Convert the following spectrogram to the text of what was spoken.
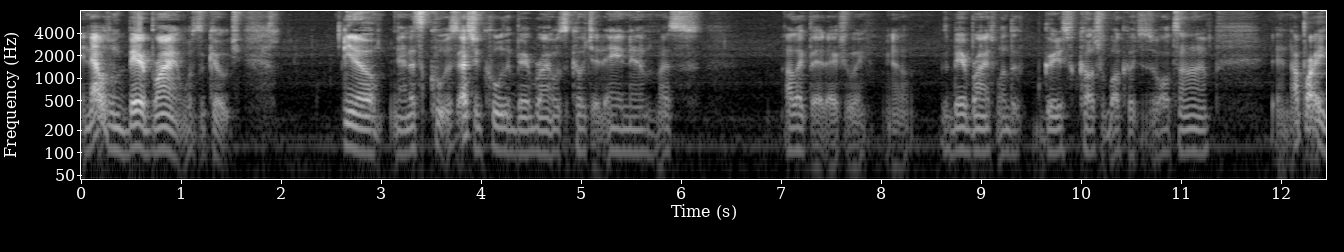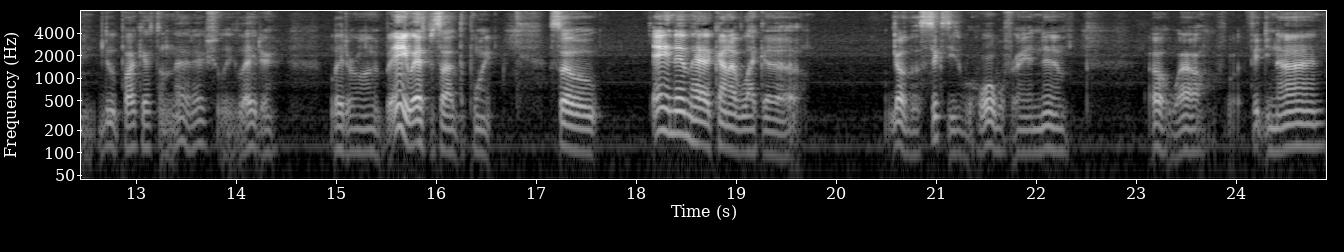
and that was when Bear Bryant was the coach. You know, and that's cool. It's actually cool that Bear Bryant was the coach at A&M. That's I like that actually. You know, because Bear Bryant's one of the greatest college football coaches of all time, and I'll probably do a podcast on that actually later, later on. But anyway, that's beside the point. So A&M had kind of like a, oh, the '60s were horrible for A&M. Oh wow, 59,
